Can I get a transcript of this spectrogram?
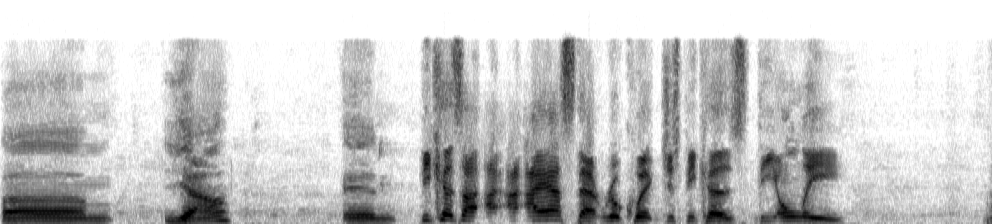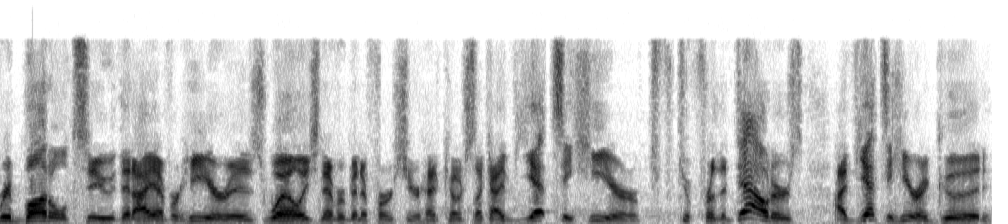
to. Um, yeah. And Because I, I, I asked that real quick just because the only rebuttal to that I ever hear is, well, he's never been a first year head coach. Like I've yet to hear for the doubters, I've yet to hear a good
